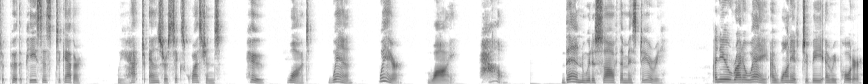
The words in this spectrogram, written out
to put the pieces together, we had to answer six questions who, what, when, where, why, how. Then we'd solve the mystery. I knew right away I wanted to be a reporter.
